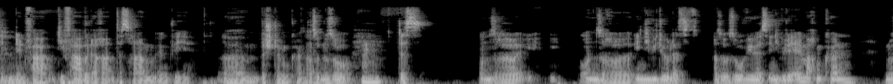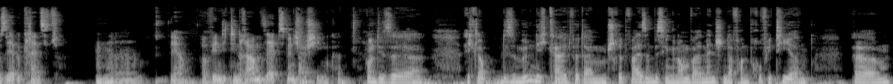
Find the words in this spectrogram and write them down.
den, den Farbe, die Farbe der, des Rahmen irgendwie ähm, bestimmen können. Also nur so, mhm. dass unsere, unsere individuelles, also so wie wir es individuell machen können, nur sehr begrenzt Mhm. Äh, ja, aber wir den Rahmen selbst wir nicht verschieben können. Und diese, ich glaube, diese Mündigkeit wird einem schrittweise ein bisschen genommen, weil Menschen davon profitieren. Ähm,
